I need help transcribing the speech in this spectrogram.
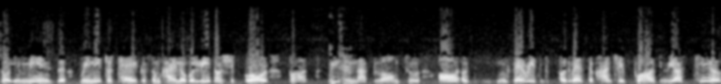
So it means we need to take some kind of a leadership role, but we Okay. do not belong to uh, a very advanced country, but we are still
